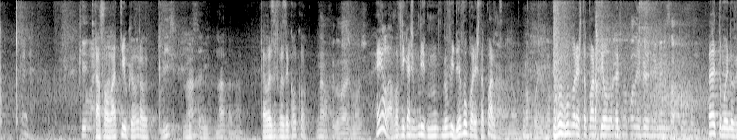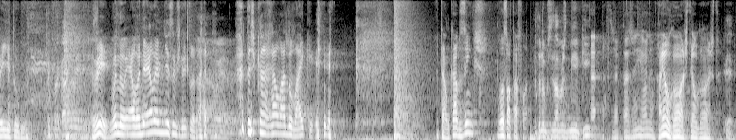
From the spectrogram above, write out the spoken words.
Está a falar tio, cabrão. Diz? Nada, nada, nada. Estavas a fazer cocó. Não, foi lavar as mãos. É lá, vai ficar bonito no vídeo. Eu vou para esta parte. Não, não, não ponhas, não Eu vou, vou para esta parte dele. Eles não podem ver, minha mãe não sabe que eu fumo. A tua mãe não vê YouTube. Eu por acaso é. Vê, mas não, ela, ela é a minha subscritora. Não era. Tens que carregar lá no like. Então, cabozinhos, vou saltar fora. Então não precisavas de mim aqui. Já que estás aí, olha. Ah, ele gosta, ele gosta. É.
